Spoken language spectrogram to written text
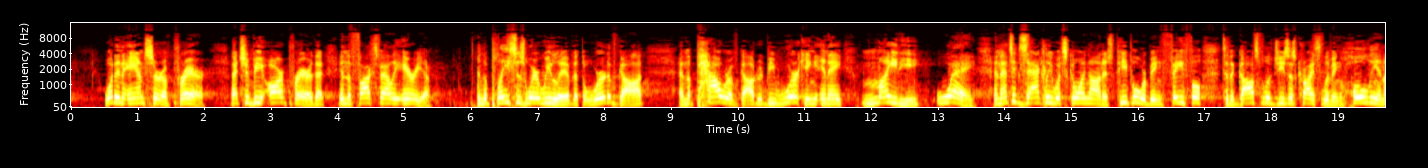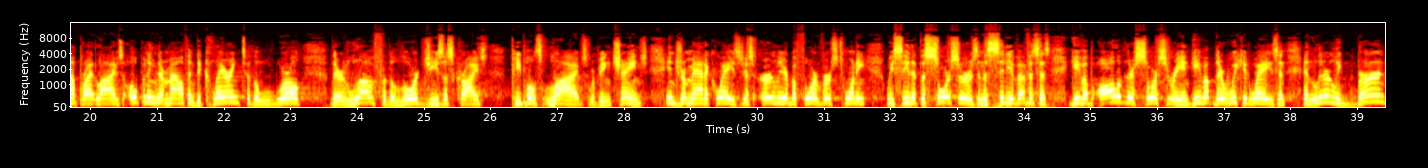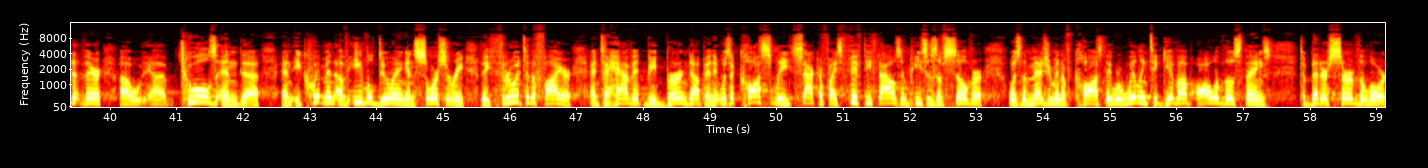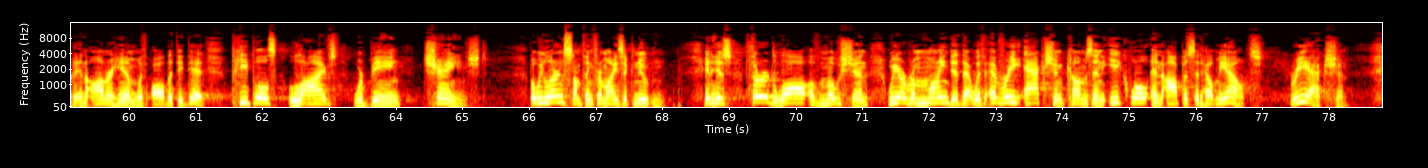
What an answer of prayer. That should be our prayer that in the Fox Valley area, in the places where we live, that the Word of God and the power of God would be working in a mighty way. And that's exactly what's going on. As people were being faithful to the gospel of Jesus Christ, living holy and upright lives, opening their mouth and declaring to the world their love for the Lord Jesus Christ, people's lives were being changed in dramatic ways. Just earlier before verse 20, we see that the sorcerers in the city of Ephesus gave up all of their sorcery and gave up their wicked ways and, and literally burned their uh, uh, tools and, uh, and equipment of evil doing and sorcery. They threw it to the fire and to have it be burned up. And it was a costly sacrifice. 50,000 pieces of silver was the measurement of cost. They were willing to give up all of those things to better serve the Lord and honor Him with all that they did. People's lives were being changed. But we learned something from Isaac Newton. In his third law of motion, we are reminded that with every action comes an equal and opposite, help me out, reaction.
